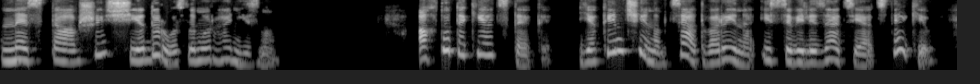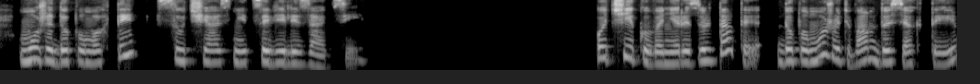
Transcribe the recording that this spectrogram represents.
не ставши ще дорослим організмом. А хто такі ацтеки? Яким чином ця тварина із цивілізації ацтеків може допомогти сучасній цивілізації? Очікувані результати допоможуть вам досягти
